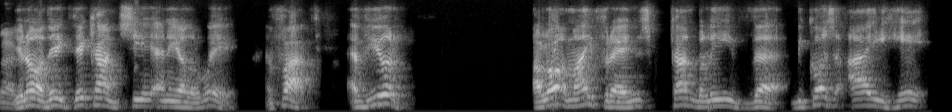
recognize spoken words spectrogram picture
right. You know, they, they can't see it any other way. In fact, if you're a lot of my friends can't believe that because I hate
